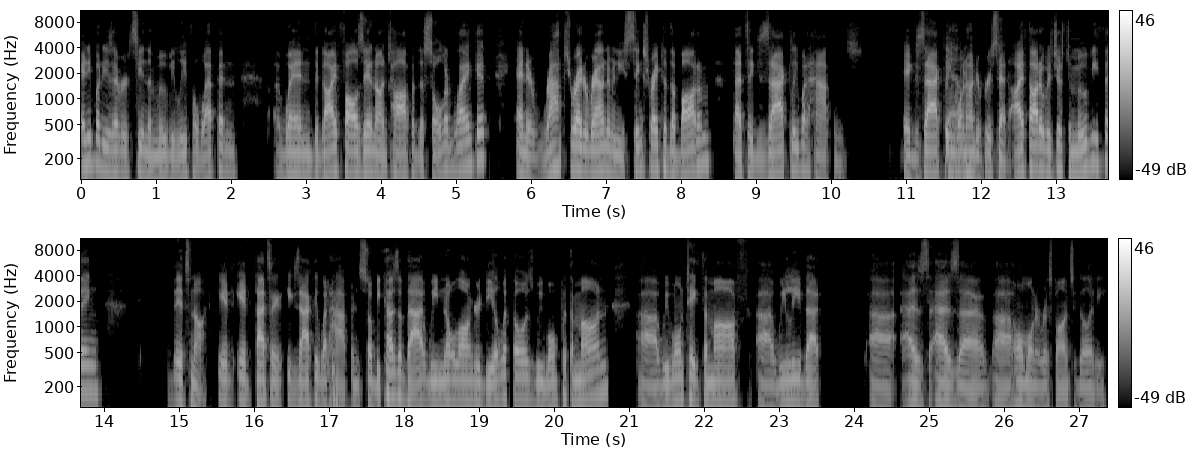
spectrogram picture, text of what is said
anybody's ever seen the movie Lethal Weapon, when the guy falls in on top of the solar blanket and it wraps right around him and he sinks right to the bottom, that's exactly what happens. Exactly yeah. 100%. I thought it was just a movie thing. It's not. It it that's a, exactly what happens. So because of that we no longer deal with those. We won't put them on. Uh, we won't take them off. Uh, we leave that uh, as as a, a homeowner responsibility.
